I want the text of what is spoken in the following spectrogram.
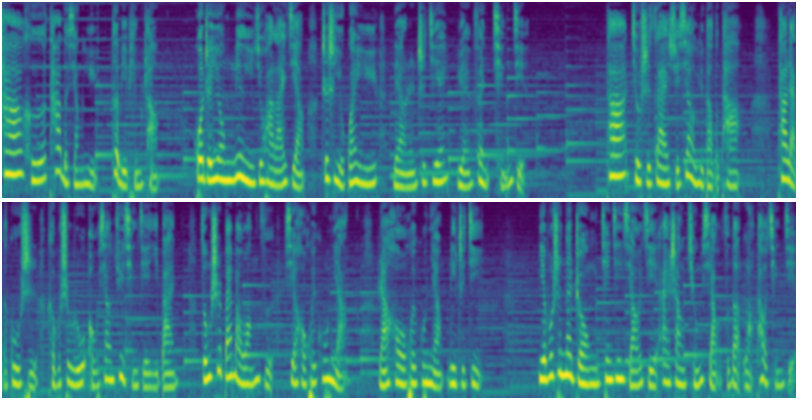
他和他的相遇特别平常，或者用另一句话来讲，这是有关于两人之间缘分情节。他就是在学校遇到的他，他俩的故事可不是如偶像剧情节一般，总是白马王子邂逅灰姑娘，然后灰姑娘励志记，也不是那种千金小姐爱上穷小子的老套情节。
